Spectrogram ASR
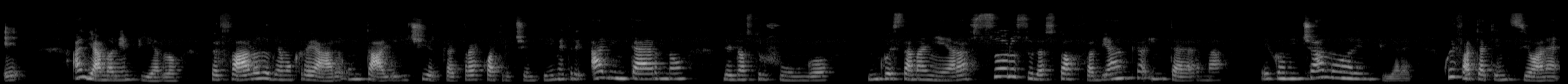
e andiamo a riempirlo. Per farlo dobbiamo creare un taglio di circa 3-4 cm all'interno del nostro fungo, in questa maniera, solo sulla stoffa bianca interna e cominciamo a riempire. Qui fate attenzione,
